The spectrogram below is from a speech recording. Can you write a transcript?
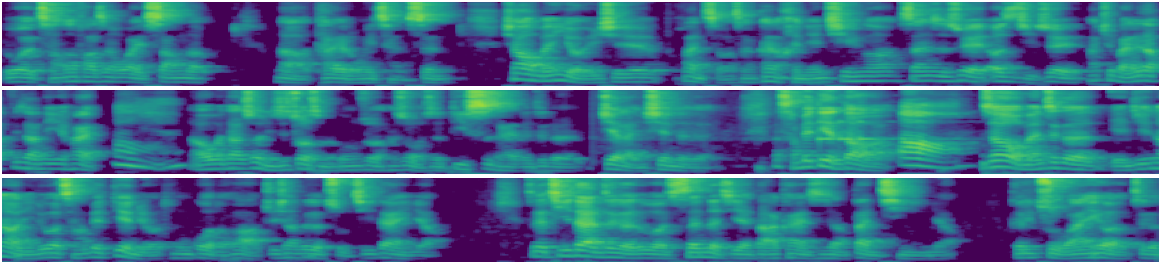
如果常常发生外伤了，那它也容易产生。像我们有一些患者，我常看到很年轻哦，三十岁、二十几岁，他去白内障非常厉害。嗯，然后问他说：“你是做什么工作？”他说：“我是第四台的这个接缆线的人。”他常被电到啊。哦，你知道我们这个眼睛啊，你如果常被电流通过的话，就像这个煮鸡蛋一样。这个鸡蛋，这个如果生的鸡蛋，大家看是像蛋清一样，可你煮完以后，这个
